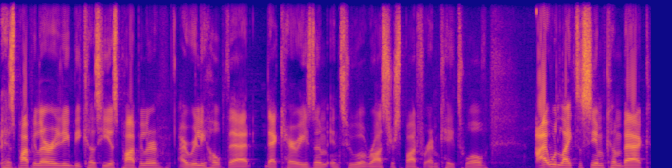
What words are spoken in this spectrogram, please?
his popularity because he is popular. I really hope that that carries him into a roster spot for MK12. I would like to see him come back,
